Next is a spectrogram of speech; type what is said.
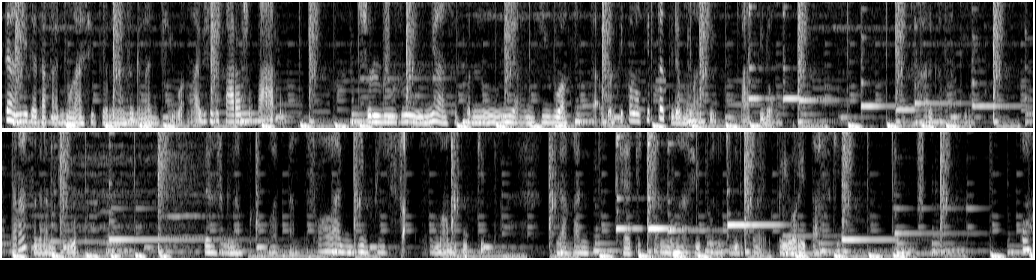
Dan dikatakan mengasihi Tuhan dengan segenap jiwa nggak bisa separuh-separuh seluruhnya sepenuhnya jiwa kita. Berarti kalau kita tidak mengasihi mati dong. Itu harga matinya. Karena segenap jiwa dan segenap kekuatan selagi bisa semampu kita kita akan jadikan mengasihi Tuhan itu jadi prioritas kita. Oh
